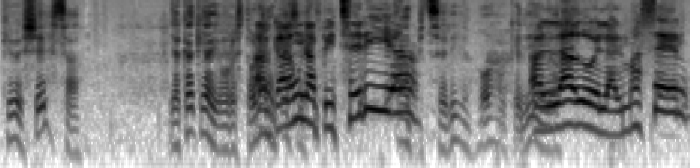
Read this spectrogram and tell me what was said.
¡Qué belleza! ¿Y acá qué hay? ¿Un restaurante? Acá ¿Qué es una pizzería, Ah, pizzería. Wow, qué lindo. al lado el almacén.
